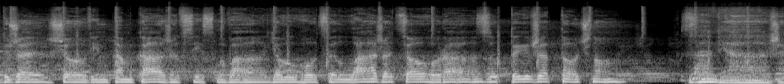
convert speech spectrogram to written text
Байдуже, що він там каже, всі слова його це лажа цього разу. Ти вже точно зав'яжеш.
